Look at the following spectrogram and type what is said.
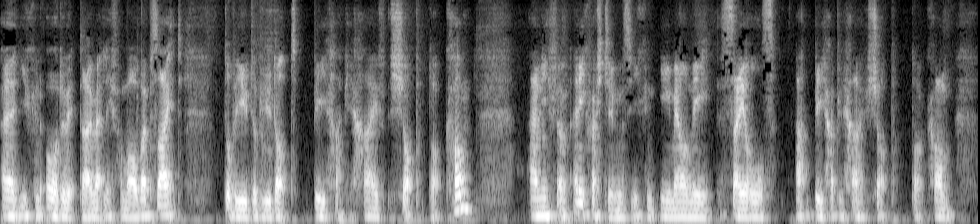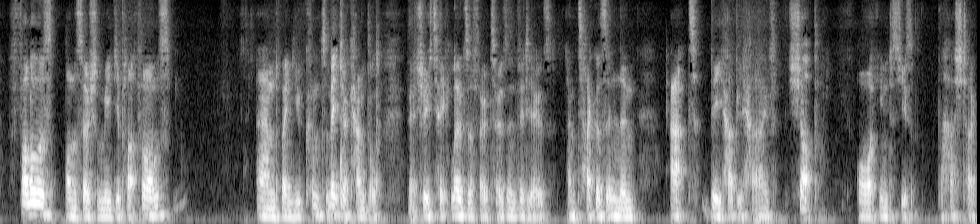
Uh, you can order it directly from our website, www.behappyhiveshop.com. And if you have any questions, you can email me sales at behappyhiveshop.com. Follow us on the social media platforms. And when you come to make your candle, make sure you take loads of photos and videos and tag us in them at behappyhiveshop or you can just use the hashtag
